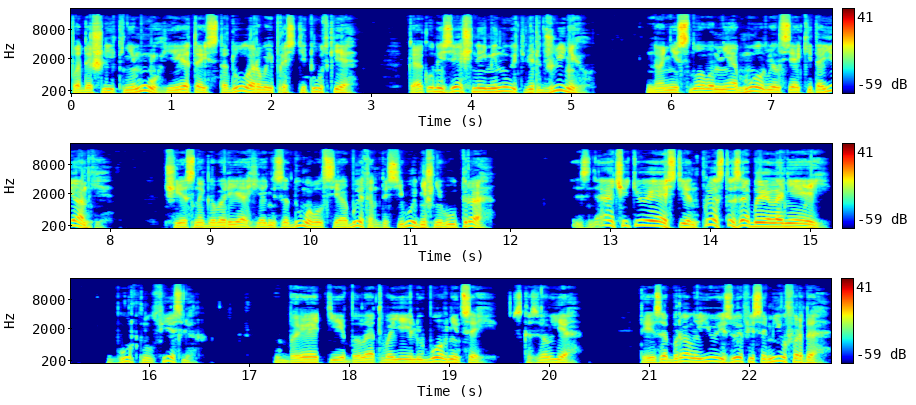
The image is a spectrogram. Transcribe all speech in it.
подошли к нему и этой 100-долларовой проститутке, как он изящно именует Вирджинию, но ни словом не обмолвился о китаянке. Честно говоря, я не задумывался об этом до сегодняшнего утра. «Значит, Уэстин просто забыл о ней!» — буркнул Феслер. «Бетти была твоей любовницей», — сказал я. «Ты забрал ее из офиса Милфорда.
